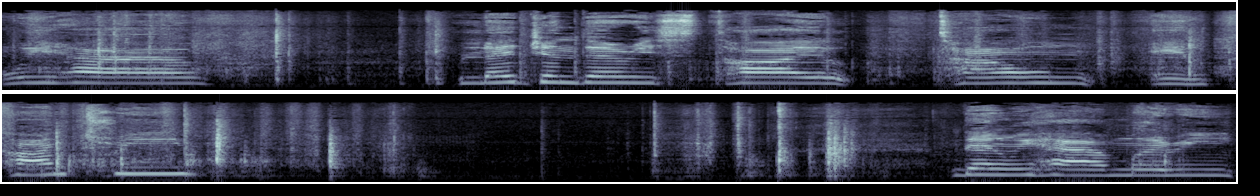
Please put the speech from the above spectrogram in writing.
we have Legendary Style Town and Country. Then we have Marie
